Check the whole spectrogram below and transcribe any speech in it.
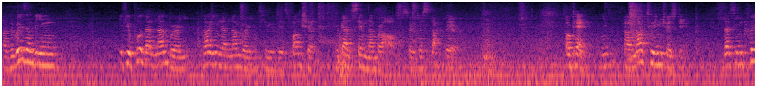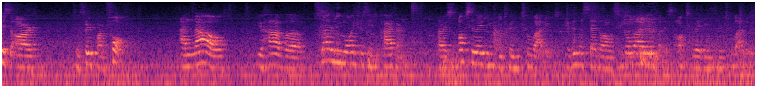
Uh, the reason being, if you put that number, plug in that number into this function, you get the same number out. So you're just stuck there. Okay, uh, not too interesting. Let's increase R to 3.4. And now you have a slightly more interesting pattern. Uh, it's oscillating between two values. It didn't settle on a single value, but it's oscillating between two values.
